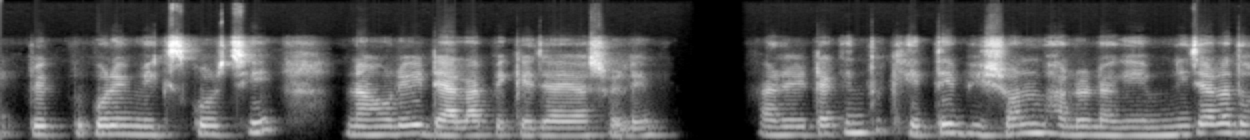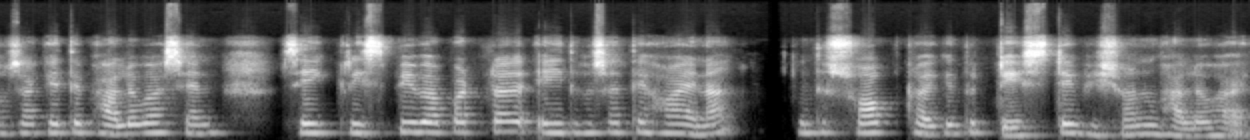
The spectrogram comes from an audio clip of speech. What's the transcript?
একটু একটু করে মিক্স করছি, না হলেই ডালা পেকে যায় আসলে। আর এটা কিন্তু খেতে ভীষণ ভালো লাগে। এমনি যারা ধোসা খেতে ভালোবাসেন, সেই ক্রিস্পি ব্যাপারটা এই ধোসাতে হয় না, কিন্তু সফট হয়, কিন্তু টেস্টে ভীষণ ভালো হয়।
